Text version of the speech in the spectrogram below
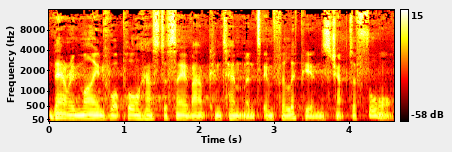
bear in mind what Paul has to say about contentment in Philippians chapter 4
